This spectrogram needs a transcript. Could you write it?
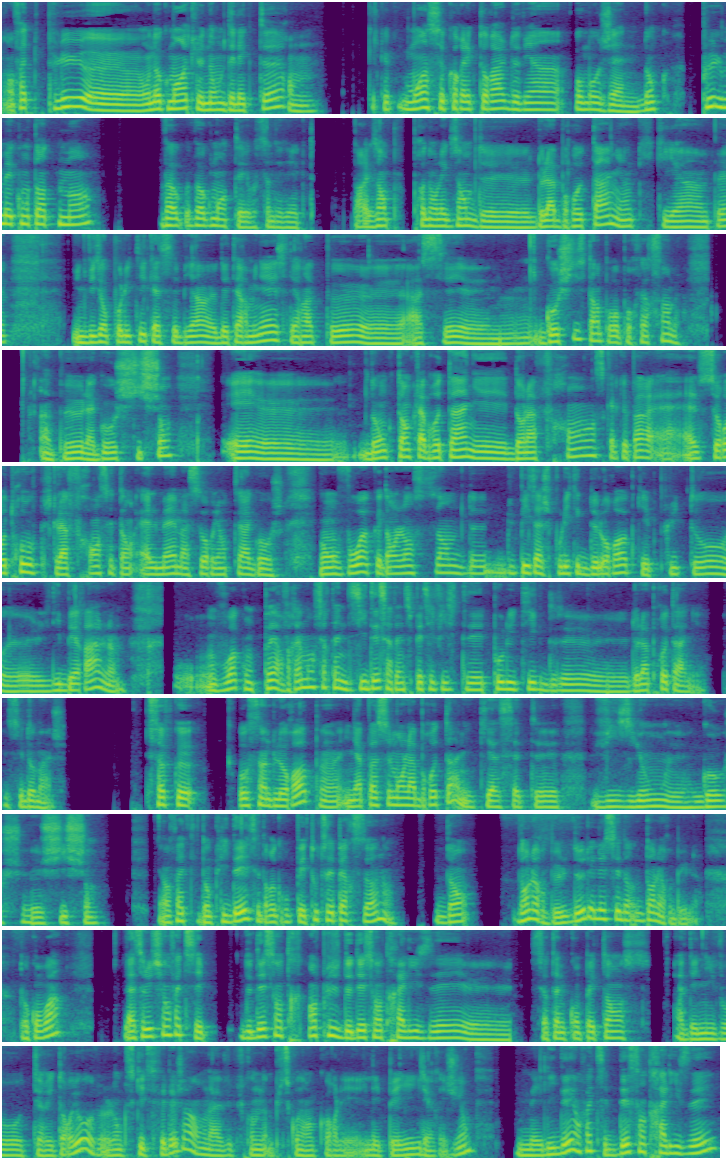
en fait, plus euh, on augmente le nombre d'électeurs, moins ce corps électoral devient homogène. Donc, plus le mécontentement va, augmenter au sein des électeurs. Par exemple, prenons l'exemple de, la Bretagne, hein, qui, a un peu une vision politique assez bien euh, déterminée, c'est-à-dire un peu euh, assez gauchiste, hein, pour, pour faire simple un peu la gauche chichon. Et euh, donc tant que la Bretagne est dans la France, quelque part, elle, se retrouve, puisque la France étant elle-même à s'orienter à gauche. On voit que dans l'ensemble du paysage politique de l'Europe, qui est plutôt euh, libéral, on voit qu'on perd vraiment certaines idées, certaines spécificités politiques de, de la Bretagne. Et c'est dommage. Sauf que au sein de l'Europe, il n'y a pas seulement la Bretagne qui a cette euh, vision gauche chichon. Et en fait, donc l'idée, c'est de regrouper toutes ces personnes dans, leur bulle, de les laisser dans, leur bulle. Donc on voit, la solution, en fait, c'est de en plus de décentraliser euh, certaines compétences à des niveaux territoriaux, donc ce qui se fait déjà, on a vu, puisqu'on a encore les, les pays, les régions, mais l'idée, en fait, c'est de décentraliser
